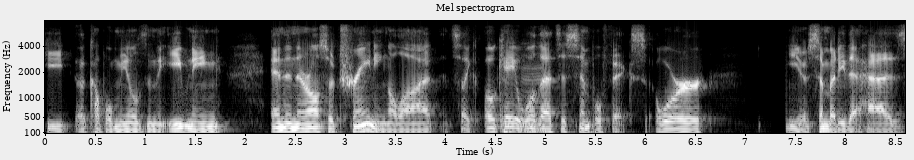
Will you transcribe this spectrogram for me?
eat a couple meals in the evening, and then they're also training a lot. It's like, okay, well, Mhm. that's a simple fix. Or, you know, somebody that has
